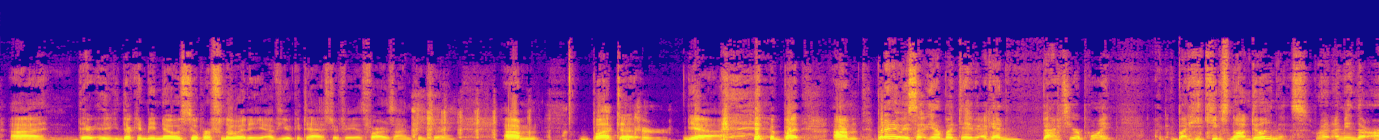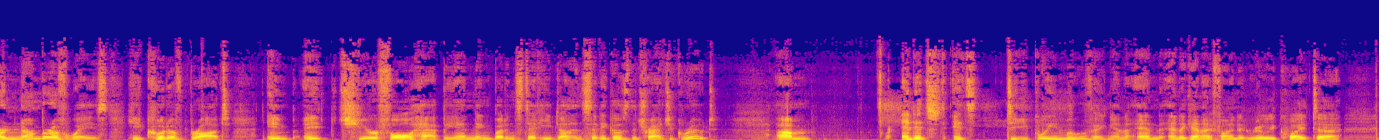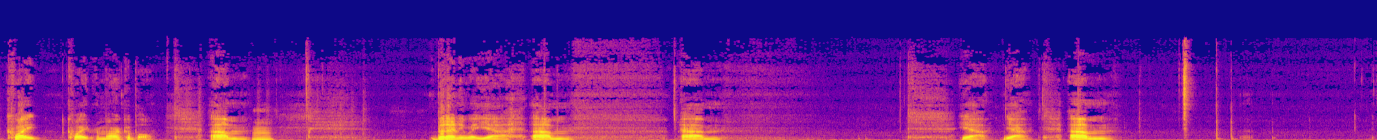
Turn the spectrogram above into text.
uh, there, there can be no superfluity of eucatastrophe as far as I'm concerned. Um, but uh, yeah, but um, but anyway, so you know, but Dave, again, back to your point but he keeps not doing this, right? I mean, there are a number of ways he could have brought a, a cheerful, happy ending, but instead he does. Instead, he goes the tragic route, um, and it's it's deeply moving, and and and again, I find it really quite uh, quite quite remarkable. Um, hmm. But anyway, yeah. Um, um, yeah, yeah. Um,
